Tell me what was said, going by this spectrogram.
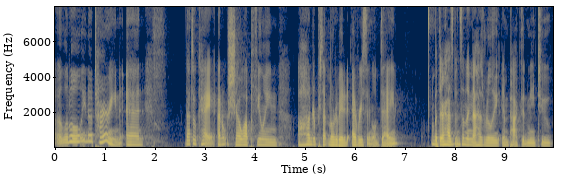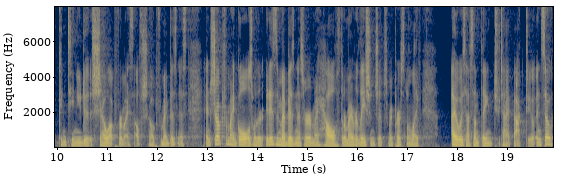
a little, you know, tiring and that's okay. I don't show up feeling 100% motivated every single day but there has been something that has really impacted me to continue to show up for myself, show up for my business, and show up for my goals, whether it is in my business or my health or my relationships or my personal life. I always have something to tie it back to. And so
